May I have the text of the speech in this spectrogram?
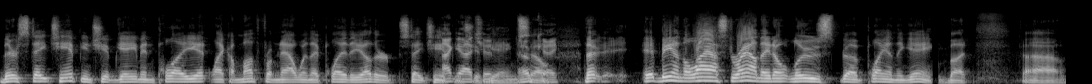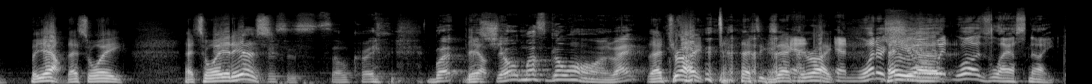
their state championship game and play it like a month from now when they play the other state championship game. Okay. So it being the last round, they don't lose uh, playing the game. But uh, but yeah, that's the way that's the way it is. This is so crazy. But the yep. show must go on, right? That's right. That's exactly and, right. And what a hey, show uh, it was last night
